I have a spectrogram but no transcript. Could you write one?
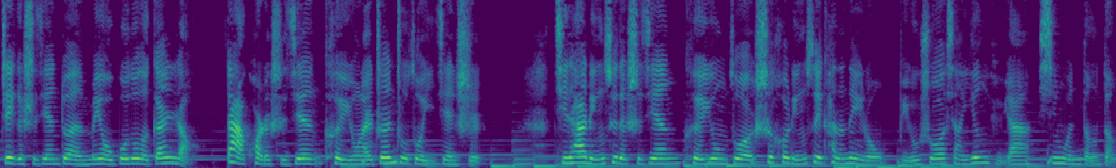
这个时间段没有过多的干扰，大块的时间可以用来专注做一件事。其他零碎的时间可以用作适合零碎看的内容，比如说像英语呀、新闻等等。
